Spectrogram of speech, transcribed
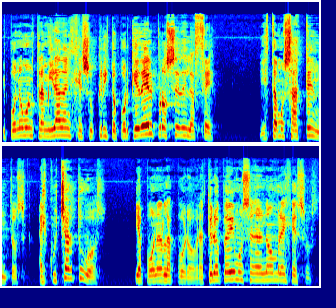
y ponemos nuestra mirada en Jesucristo, porque de Él procede la fe y estamos atentos a escuchar tu voz y a ponerla por obra. Te lo pedimos en el nombre de Jesús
